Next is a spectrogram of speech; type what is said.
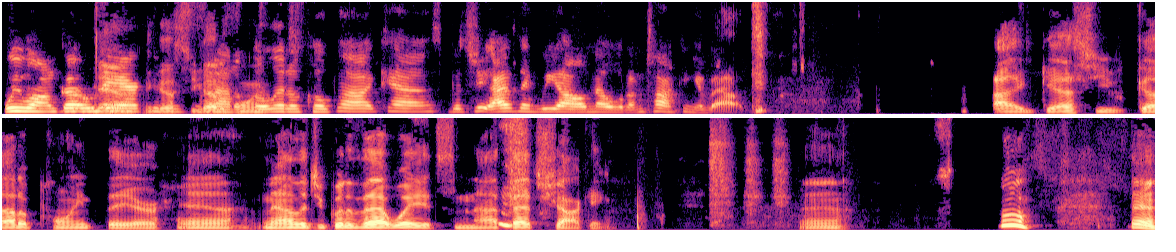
We won't go Yeah, there because you got a not a political podcast. But you, I think we all know what I'm talking about. I guess you've got a point there. Yeah. Now that you put it that way, it's not that shocking. Yeah. Whew. Yeah.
